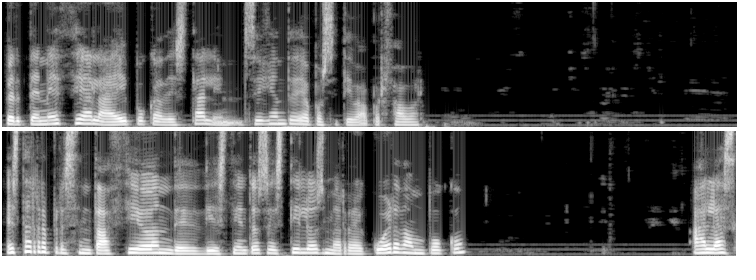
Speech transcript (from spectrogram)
pertenece a la época de Stalin. Siguiente diapositiva, por favor. Esta representación de distintos estilos me recuerda un poco a las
